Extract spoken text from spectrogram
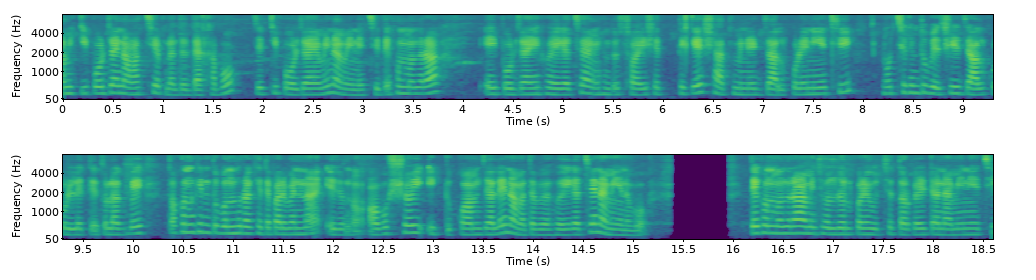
আমি কি পর্যায়ে নামাচ্ছি আপনাদের দেখাবো যে কি পর্যায়ে আমি নামিয়ে নিচ্ছি। দেখুন বন্ধুরা, এই পর্যায়ে হয়ে গেছে, আমি কিন্তু ছয় থেকে সাত মিনিট জাল করে নিয়েছি। হচ্ছে কিন্তু বেশি জাল করলে তেতো লাগবে। তখন কিন্তু বন্ধুরা খেতে পারবেন না, এজন্য অবশ্যই একটু কম জালে নামাতে হয়ে গেছে, নামিয়ে নেব। দেখুন বন্ধুরা, আমি ঝোল ঝোল করে উচ্ছের তরকারিটা নামিয়ে নিয়েছি,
